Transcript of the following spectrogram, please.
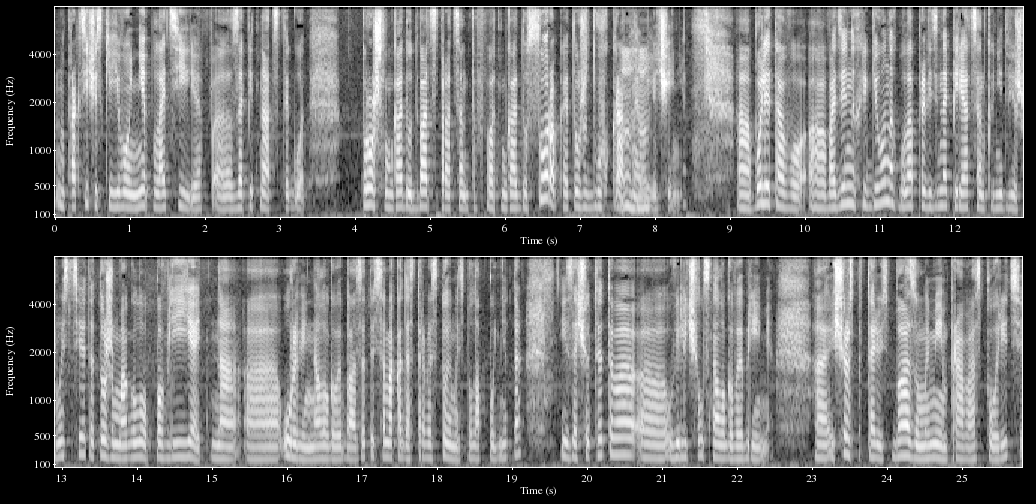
ну, практически его не платили за 2015 год, в прошлом году 20%, в этом году 40%, это уже двухкратное угу. увеличение. А, более того, а, в отдельных регионах была проведена переоценка недвижимости. Это тоже могло повлиять на а, уровень налоговой базы, то есть сама кадастровая стоимость была поднята, и за счет этого увеличилось налоговое бремя. Еще раз повторюсь, базу мы имеем право оспорить,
